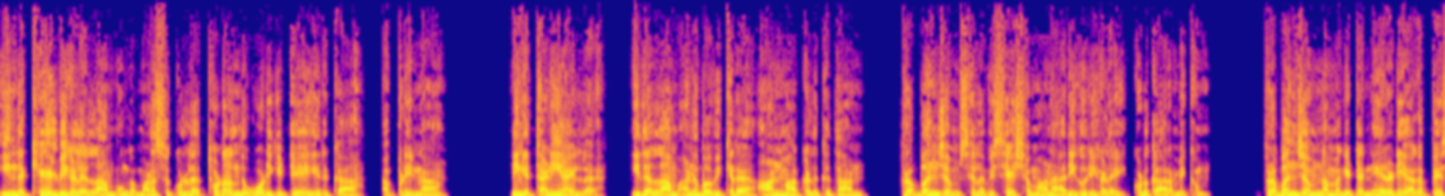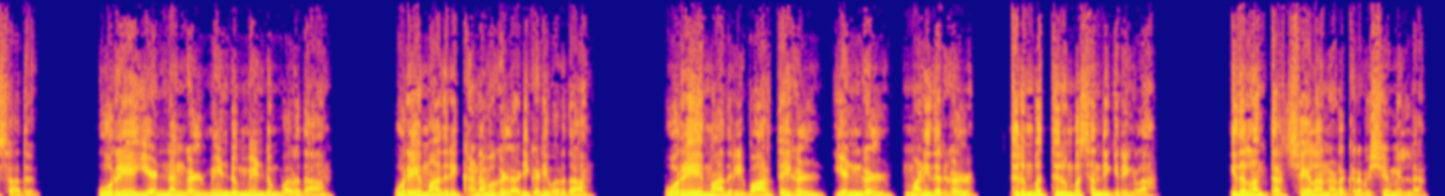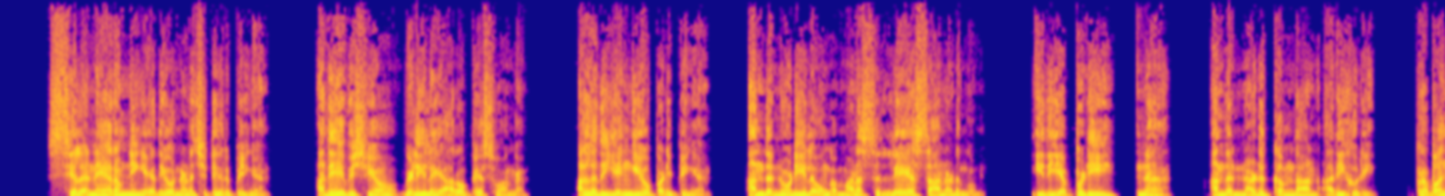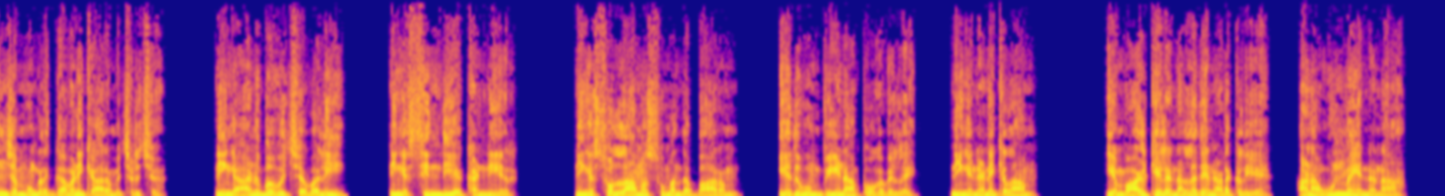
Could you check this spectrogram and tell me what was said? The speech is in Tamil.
இந்த கேள்விகள் எல்லாம் உங்க மனசுக்குள்ள தொடர்ந்து ஓடிக்கிட்டே இருக்கா அப்படின்னா நீங்க தனியா இல்ல. இதெல்லாம் அனுபவிக்கிற ஆன்மாக்களுக்கு தான் பிரபஞ்சம் சில விசேஷமான அறிகுறிகளை கொடுக்க ஆரம்பிக்கும். பிரபஞ்சம் நம்ம கிட்ட நேரடியாக பேசாது. ஒரே எண்ணங்கள் மீண்டும் மீண்டும் வருதா? ஒரே மாதிரி கனவுகள் அடிக்கடி வருதா? ஒரே மாதிரி வார்த்தைகள் எண்கள் மனிதர்கள் திரும்ப திரும்ப சந்திக்கிறீங்களா? இதெல்லாம் தற்செயலா நடக்கிற விஷயம் இல்ல. சில நேரம் நீங்க எதையோ நினைச்சிட்டு இருப்பீங்க. அதே விஷயம் வெளியில யாரோ பேசுவாங்க. அல்லது எங்கேயோ படிப்பீங்க. அந்த நொடியில உங்க மனசு லேசா நடுங்கும். இது எப்படின்னு அந்த நடுக்கம் தான் அறிகுறி. பிரபஞ்சம் உங்களை கவனிக்க ஆரம்பிச்சிருச்சு. நீங்க அனுபவிச்ச வழி நீங்க சிந்திய கண்ணீர் நீங்க சொல்லாம சுமந்த பாரம் எதுவும் வீணா போகவில்லை. நீங்க நினைக்கலாம் என் வாழ்க்கையில நல்லதே நடக்கலையே. ஆனா உண்மை என்னன்னா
